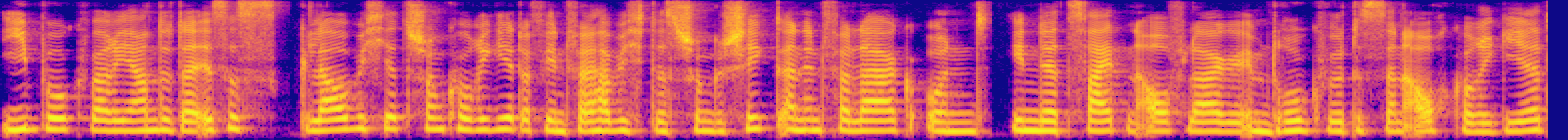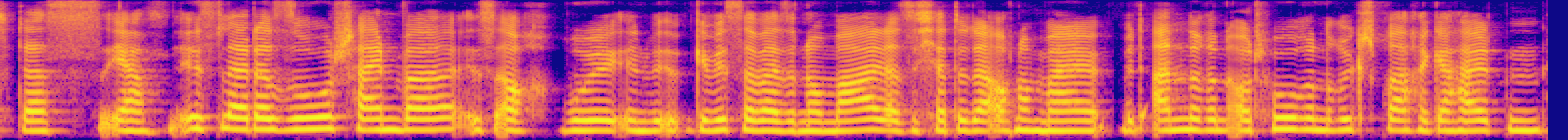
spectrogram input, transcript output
E-Book-Variante, da ist es, glaube ich, jetzt schon korrigiert. Auf jeden Fall habe ich das schon geschickt an den Verlag und in der zweiten Auflage im Druck wird es dann auch korrigiert. Das ja ist leider so. Scheinbar ist auch wohl in gewisser gewisser Weise normal. Also ich hatte da auch noch mal mit anderen Autoren Rücksprache gehalten,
